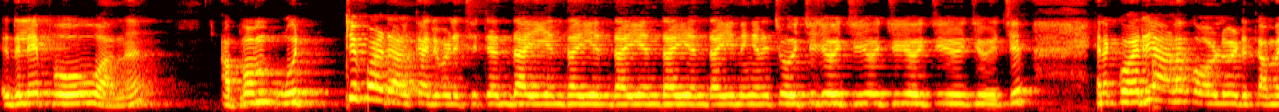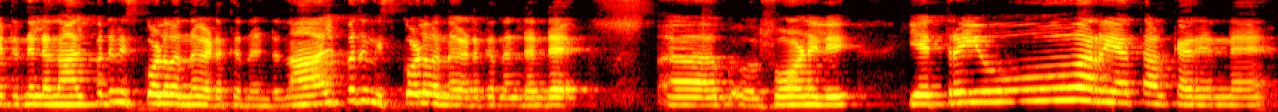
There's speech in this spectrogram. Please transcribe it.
ഇതിലേ പോവാന്ന് അപ്പം ഒരുപാട് ആൾക്കാർ വിളിച്ചിട്ട് എന്തായി എന്തായി എന്തായി എന്തായി എന്തായി എന്നിങ്ങനെ ചോദിച്ച് ചോദിച്ച് ചോദിച്ച് ചോദിച്ച് ചോദിച്ച് ചോദിച്ച് എനിക്ക് ഒരാളെ കോളും എടുക്കാൻ പറ്റുന്നില്ല. നാൽപ്പത് മിസ് കോൾ വന്ന് കിടക്കുന്നുണ്ട്. നാൽപ്പത് മിസ് കോൾ വന്ന് കിടക്കുന്നുണ്ട് എന്റെ ഫോണിൽ എത്രയോ അറിയാത്ത ആൾക്കാർ എന്നെ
